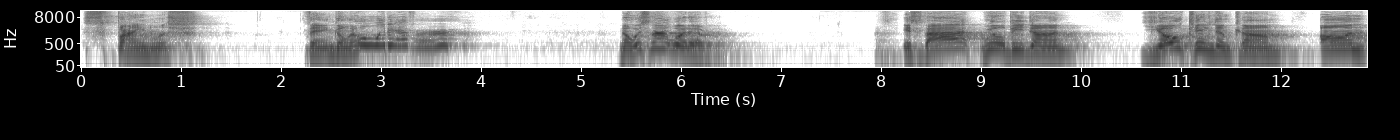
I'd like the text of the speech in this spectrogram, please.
spineless thing going, oh, whatever. No, it's not whatever. It's thy will be done, your kingdom come on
